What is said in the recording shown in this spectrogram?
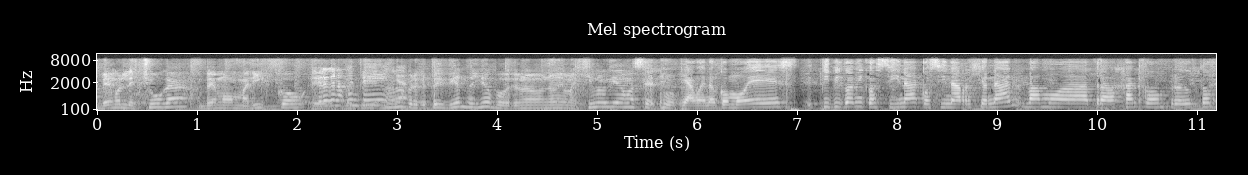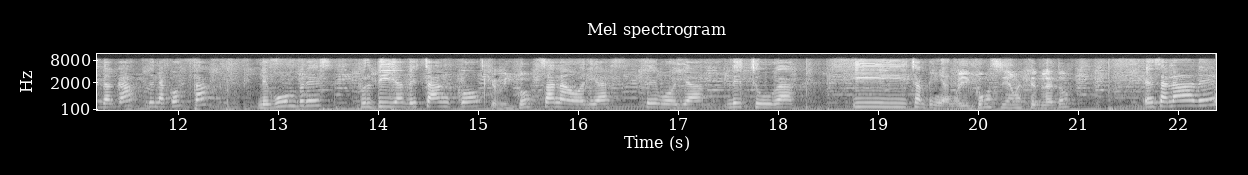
vemos lechuga, vemos marisco. Pero que nos cuente. No, no, pero que estoy viendo yo, porque no, no me imagino lo que vamos a hacer. Ya bueno, como es típico de mi cocina, cocina regional, vamos a trabajar con productos de acá, de la costa, legumbres, frutillas de Qué rico. zanahorias, cebolla, lechuga y champiñones. Oye, ¿cómo se llama este plato? Ensalada de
